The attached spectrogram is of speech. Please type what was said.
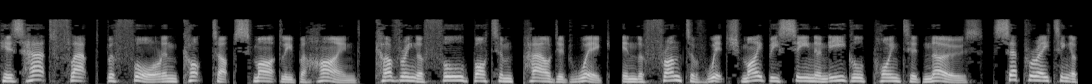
his hat flapped before and cocked up smartly behind, covering a full-bottomed powdered wig, in the front of which might be seen an eagle-pointed nose, separating a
